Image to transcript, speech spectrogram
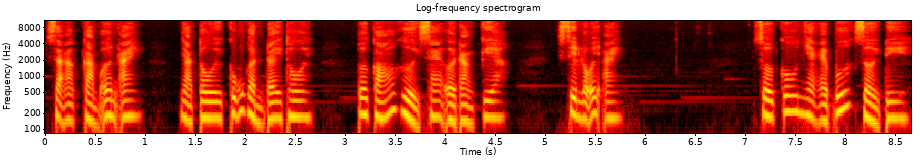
Dạ cảm ơn anh, nhà tôi cũng gần đây thôi, tôi có gửi xe ở đằng kia. Xin lỗi anh. Rồi cô nhẹ bước rời đi.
